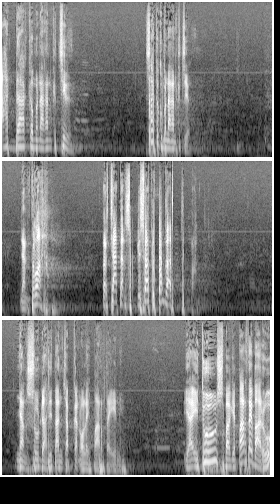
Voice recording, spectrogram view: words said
ada kemenangan kecil. Satu kemenangan kecil. Yang telah tercatat sebagai satu tonggak. Yang sudah ditancapkan oleh partai ini. Yaitu sebagai partai baru,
